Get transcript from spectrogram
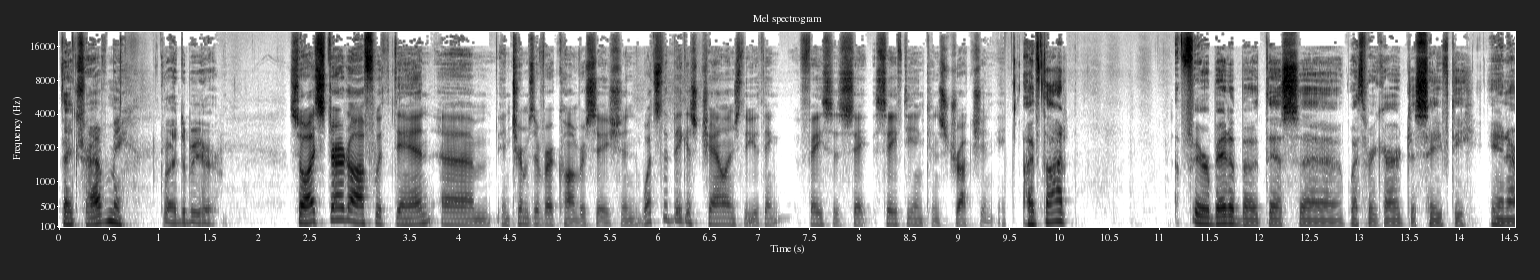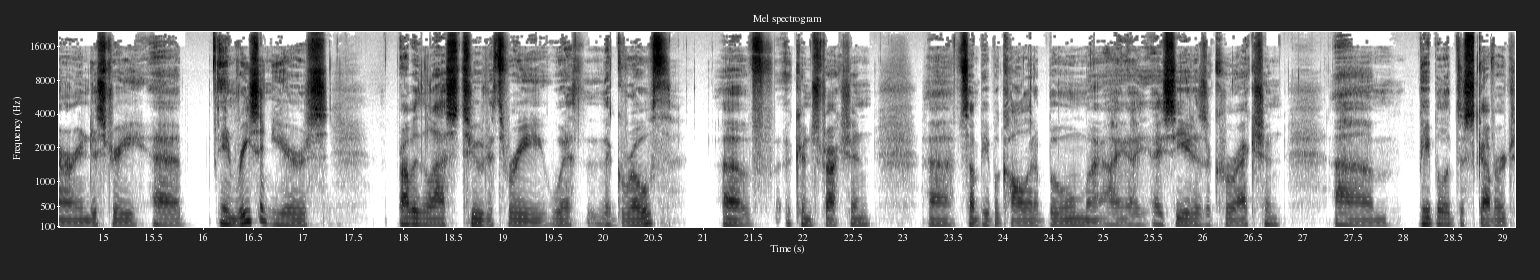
Thanks for having me. Glad to be here. So I start off with Dan um, in terms of our conversation. What's the biggest challenge that you think faces sa- safety in construction? I've thought a fair bit about this uh, with regard to safety in our industry. Uh, in recent years, probably the last two to three, with the growth of construction, uh, some people call it a boom. I, I, I see it as a correction. Um, people have discovered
